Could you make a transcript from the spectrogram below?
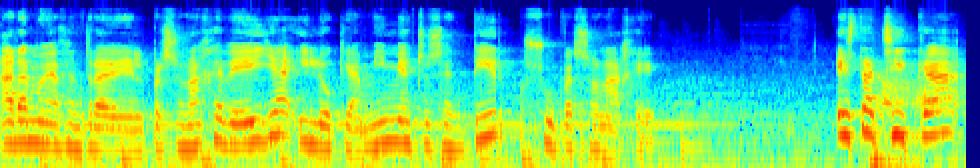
ahora me voy a centrar en el personaje de ella y lo que a mí me ha hecho sentir su personaje. Esta chica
